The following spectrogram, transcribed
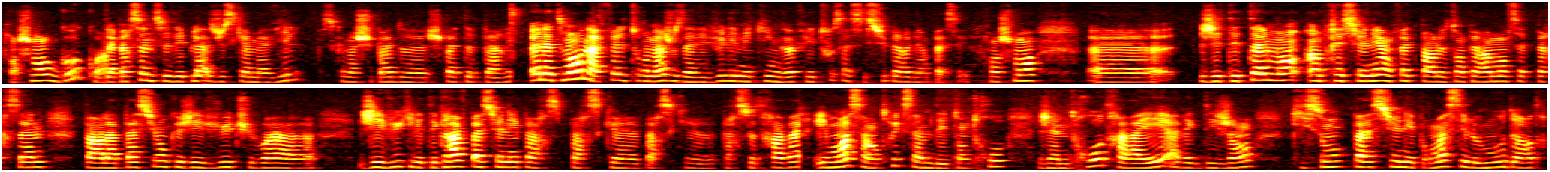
franchement go quoi. La personne se déplace jusqu'à ma ville parce que moi je suis pas de je suis pas de Paris. Honnêtement on a fait le tournage, vous avez vu les making of et tout, ça s'est super bien passé. Franchement euh, j'étais tellement impressionnée en fait par le tempérament de cette personne, par la passion que j'ai vue, tu vois j'ai vu qu'il était grave passionné par, parce que, parce que, par ce travail. Et moi, c'est un truc, ça me détend trop. J'aime trop travailler avec des gens qui sont passionnés. Pour moi, c'est le mot d'ordre.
